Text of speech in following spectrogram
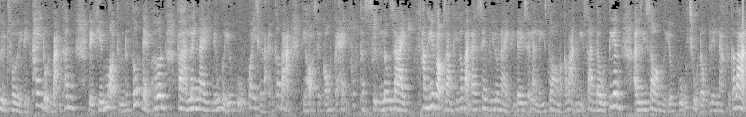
tuyệt vời để thay đổi bản thân, để khiến mọi thứ nó tốt đẹp hơn. Và lần này nếu người yêu cũ quay trở lại với các bạn thì họ sẽ có một cái hạnh phúc thật sự lâu dài hằng hy vọng rằng khi các bạn đang xem video này thì đây sẽ là lý do mà các bạn nghĩ ra đầu tiên à, lý do người yêu cũ chủ động liên lạc với các bạn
